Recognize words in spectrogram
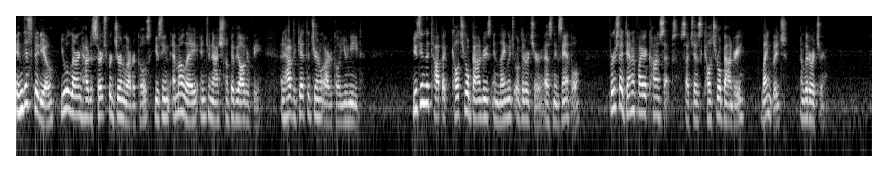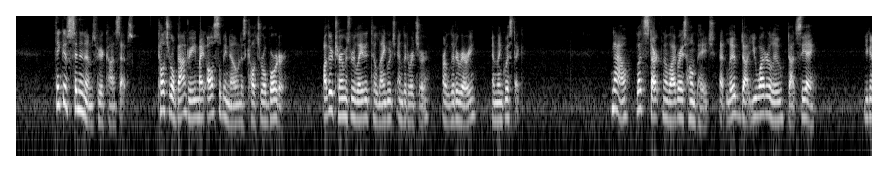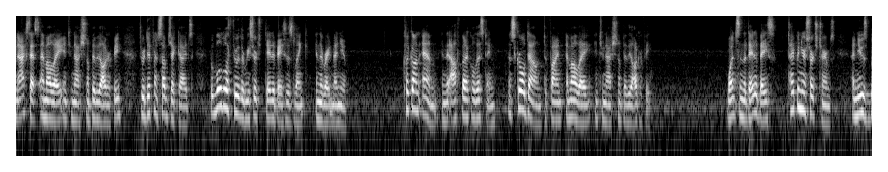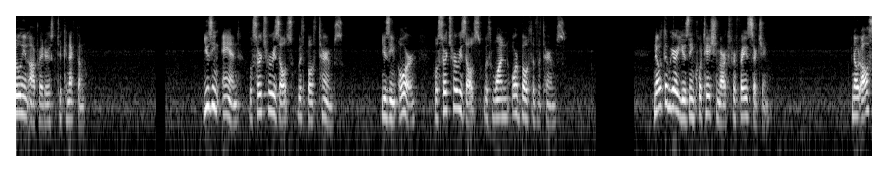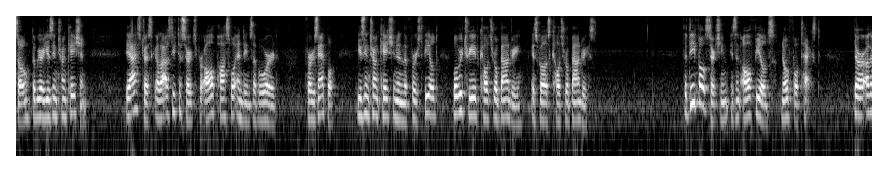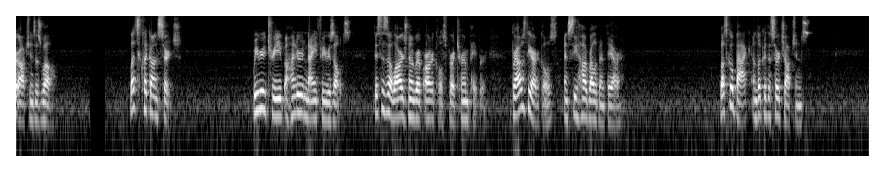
In this video, you will learn how to search for journal articles using MLA International Bibliography and how to get the journal article you need. Using the topic Cultural Boundaries in Language or Literature as an example, first identify your concepts such as cultural boundary, language, and literature. Think of synonyms for your concepts. Cultural boundary might also be known as cultural border. Other terms related to language and literature are literary and linguistic. Now, let's start from the library's homepage at lib.uwaterloo.ca. You can access MLA International Bibliography through different subject guides, but we'll go through the Research Databases link in the right menu. Click on M in the alphabetical listing and scroll down to find MLA International Bibliography. Once in the database, type in your search terms and use Boolean operators to connect them. Using AND will search for results with both terms. Using OR, we'll search for results with one or both of the terms. Note that we are using quotation marks for phrase searching. Note also that we are using truncation. The asterisk allows you to search for all possible endings of a word. For example, using truncation in the first field will retrieve cultural boundary as well as cultural boundaries. The default searching is in all fields, no full text. There are other options as well. Let's click on Search. We retrieve 193 results. This is a large number of articles for a term paper. Browse the articles and see how relevant they are. Let's go back and look at the search options.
